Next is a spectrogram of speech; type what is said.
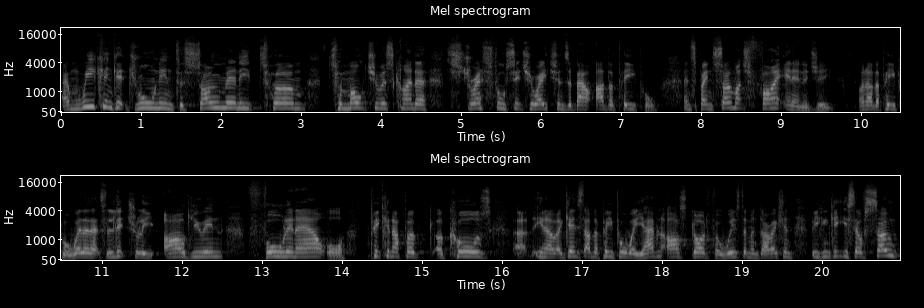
And we can get drawn into so many term, tumultuous, kind of stressful situations about other people and spend so much fighting energy on other people, whether that's literally arguing, falling out, or picking up a, a cause uh, you know, against other people where you haven't asked God for wisdom and direction, but you can get yourself so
